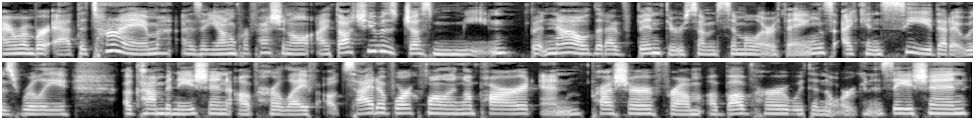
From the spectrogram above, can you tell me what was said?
I remember at the time, as a young professional, I thought she was just mean. But now that I've been through some similar things, I can see that it was really a combination of her life outside of work falling apart and pressure from above her within the organization,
